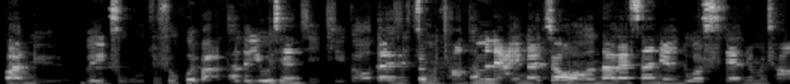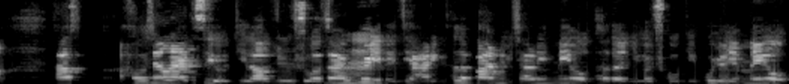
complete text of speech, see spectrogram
伴侣为主，就是会把他的优先级提高。但是这么长，他们俩应该交往了大概三年多，时间这么长，他。好像 Lex 有提到，就是说在瑞的家里，他的伴侣家里没有他的一个抽屉，或者也没有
